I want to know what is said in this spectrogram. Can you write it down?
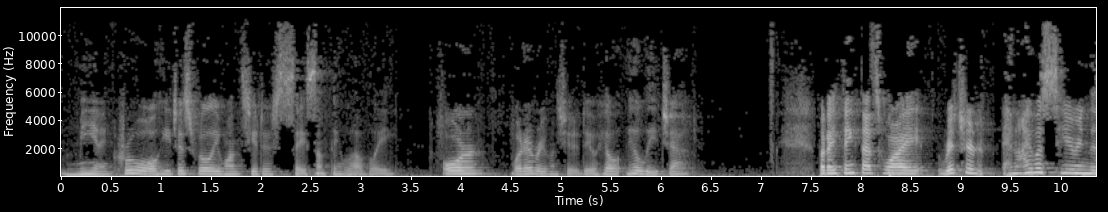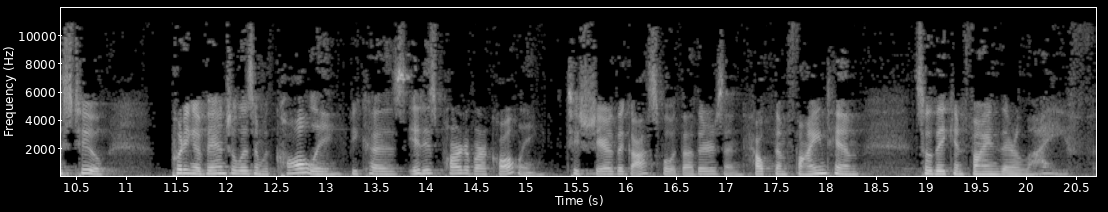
mean and cruel. He just really wants you to say something lovely, or whatever he wants you to do. He'll he'll lead you. But I think that's why Richard and I was hearing this too, putting evangelism with calling because it is part of our calling to share the gospel with others and help them find him so they can find their life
